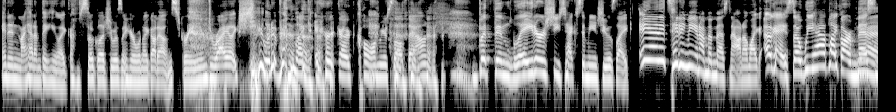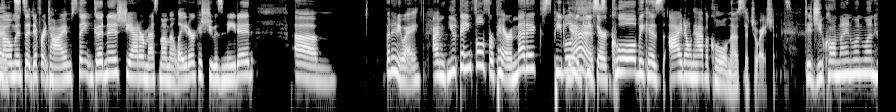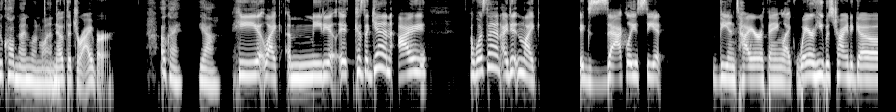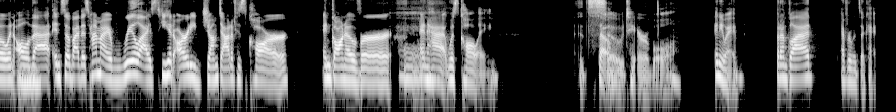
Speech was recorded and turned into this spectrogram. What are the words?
And in my head, I'm thinking like, "I'm so glad she wasn't here when I got out and screamed." Right? Like she would have been like, "Erika, calm yourself down." But then later she texted me and she was like, and it's hitting me and I'm a mess now. And I'm like, okay, so we had like our mess Yes. moments at different times. Thank goodness she had her mess moment later because she was needed. Um, but anyway, I'm thankful for paramedics, people who keep their cool because I don't have a cool in those situations. Did you call 911? Who called 911? No, the driver. Okay. Yeah. he like immediately because again i i wasn't i didn't like exactly see it the entire thing like where he was trying to go and all of Mhm. that and so by the time i realized he had already jumped out of his car and gone over and had was calling it's so- so terrible. anyway but i'm glad everyone's okay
